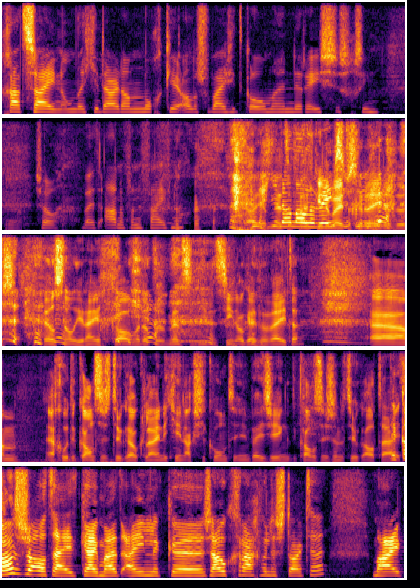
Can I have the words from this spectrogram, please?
gaat zijn. Omdat je daar dan nog een keer alles voorbij ziet komen en de races gezien. Ja. Zo, bij het adem van de vijf nog. ja, je hebt net dan vijf kilometer gereden, dus heel snel hierheen gekomen. Dat de mensen die het zien ook even weten. Um, ja, goed, de kans is natuurlijk heel klein dat je in actie komt in Beijing. De kans is er natuurlijk altijd. De kans is er altijd. Kijk, maar uiteindelijk uh, zou ik graag willen starten. Maar ik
